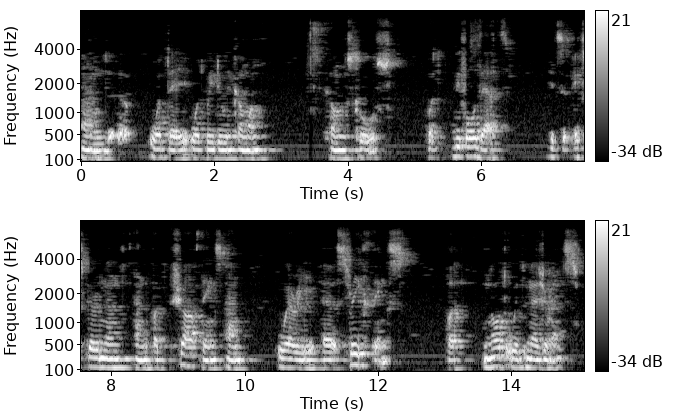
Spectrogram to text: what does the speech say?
and uh, what they what we do in common common schools. But before that, it's experiment and but sharp things and very uh, strict things, but not with measurements.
